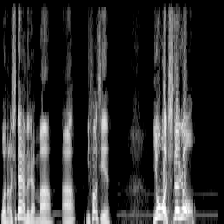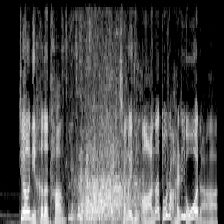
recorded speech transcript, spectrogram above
我能是那样的人吗？啊，你放心，有我吃的肉，就有你喝的汤。”强哥一听啊，那多少还是有我的哈。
